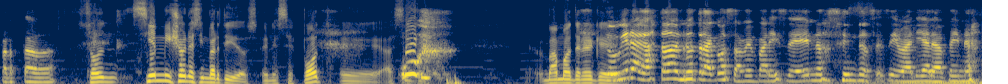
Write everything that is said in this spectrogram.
por todo. Son 100 millones invertidos en ese spot, eh, así que vamos a tener que... Lo hubiera gastado en otra cosa, me parece, ¿eh? no, sé, no sé si valía la pena.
